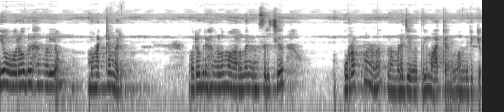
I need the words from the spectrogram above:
ഈ ഓരോ ഗ്രഹങ്ങളിലും മാറ്റം വരും. ഓരോ ഗ്രഹങ്ങളും മാറുന്നതിനനുസരിച്ച് ഉറപ്പാണ് നമ്മുടെ ജീവിതത്തിൽ മാറ്റങ്ങൾ വന്നിരിക്കും.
